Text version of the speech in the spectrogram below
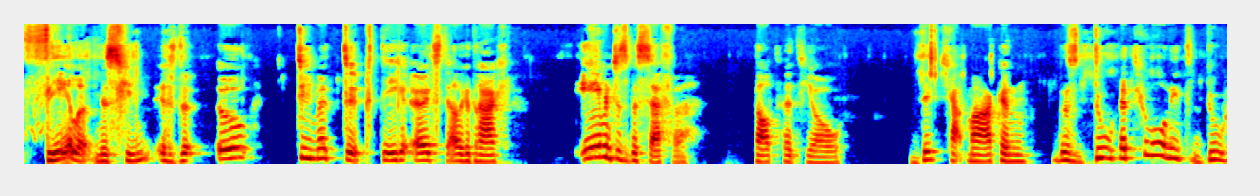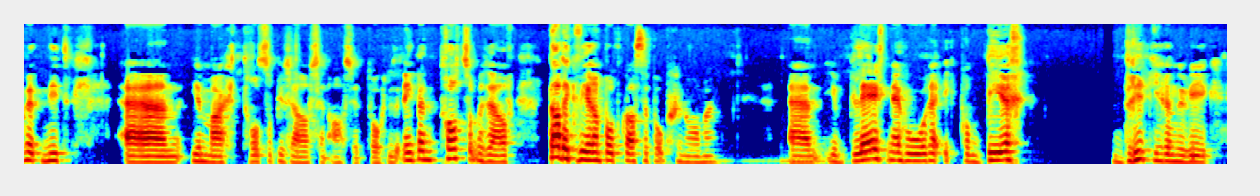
velen misschien is de ultieme tip tegen uitstelgedrag eventjes beseffen dat het jou dik gaat maken. Dus doe het gewoon niet. Doe het niet. En je mag trots op jezelf zijn als je het toch doet. En ik ben trots op mezelf dat ik weer een podcast heb opgenomen. En je blijft mij horen. Ik probeer drie keer in de week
